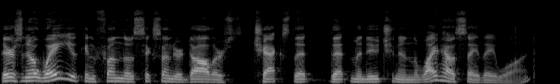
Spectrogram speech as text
there's no way you can fund those six hundred dollars checks that that Mnuchin and the White House say they want.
